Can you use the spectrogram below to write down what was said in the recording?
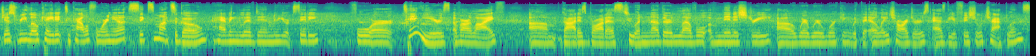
just relocated to California six months ago, having lived in New York City for 10 years of our life. Um, God has brought us to another level of ministry uh, where we're working with the LA Chargers as the official chaplains.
